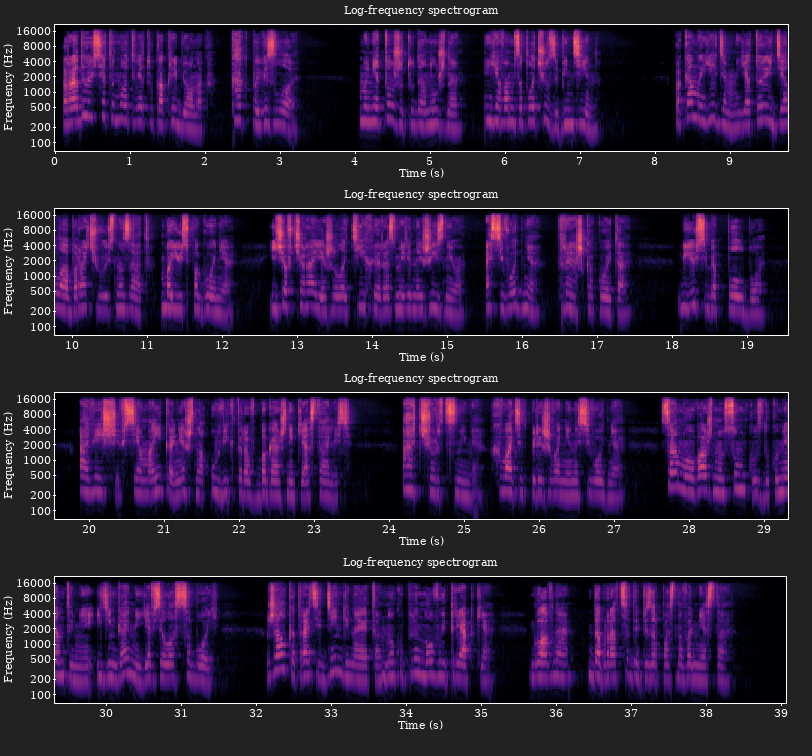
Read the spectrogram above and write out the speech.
Радуюсь этому ответу, как ребенок. Как повезло. «Мне тоже туда нужно. Я вам заплачу за бензин». Пока мы едем, я то и дело оборачиваюсь назад, боюсь погони. Еще вчера я жила тихой, размеренной жизнью, а сегодня трэш какой-то. Бью себя по лбу. А вещи все мои, конечно, у Виктора в багажнике остались. А черт с ними, хватит переживаний на сегодня. Самую важную сумку с документами и деньгами я взяла с собой. Жалко тратить деньги на это, но куплю новые тряпки. Главное – добраться до безопасного места.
